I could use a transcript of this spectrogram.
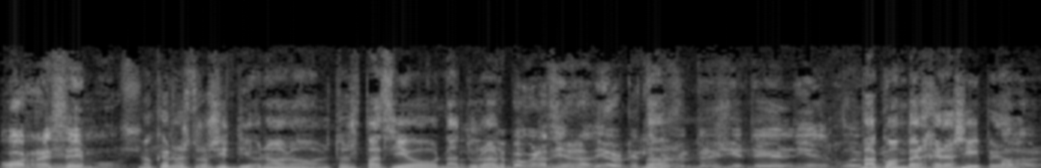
o recemos? No, que es nuestro sitio, no, no, nuestro espacio natural. Demos gracias a Dios, que Va- estamos entre el 7 y el 10. joder, va a converger así, pero- Vamos,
